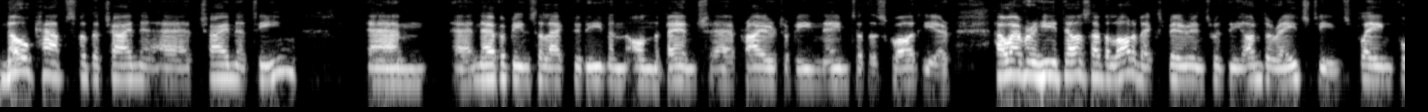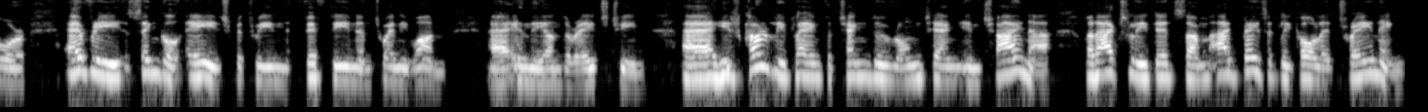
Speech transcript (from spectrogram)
no caps for the China uh, China team. Um, uh, never been selected even on the bench uh, prior to being named to the squad here. However, he does have a lot of experience with the underage teams, playing for every single age between 15 and 21 uh, in the underage team. Uh, he's currently playing for Chengdu Rongcheng in China, but actually did some, I'd basically call it training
